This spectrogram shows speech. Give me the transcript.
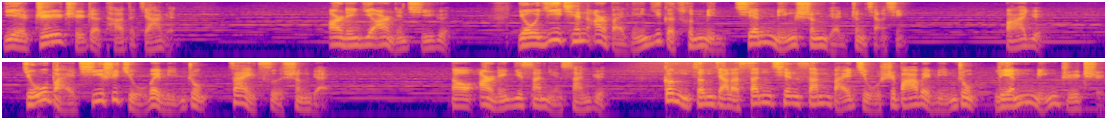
也支持着他的家人。二零一二年七月，有一千二百零一个村民签名声援郑祥兴。八月，九百七十九位民众再次声援。到二零一三年三月。更增加了三千三百九十八位民众联名支持。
